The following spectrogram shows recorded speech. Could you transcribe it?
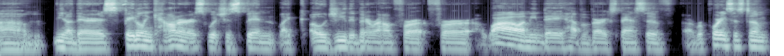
Um, you know, there's Fatal Encounters, which has been like OG. They've been around for for a while. I mean, they have a very expansive uh, reporting system,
